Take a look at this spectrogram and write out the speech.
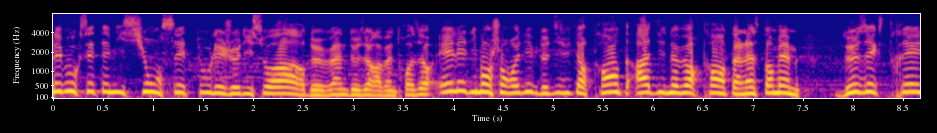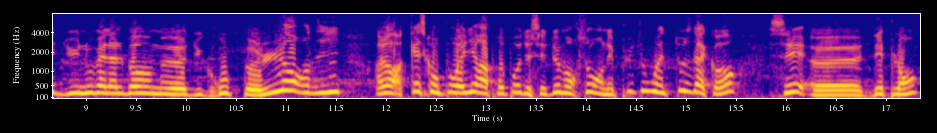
Rappelez-vous que cette émission, c'est tous les jeudis soirs de 22h à 23h et les dimanches en rediff de 18h30 à 19h30. À l'instant même, deux extraits du nouvel album euh, du groupe euh, Lordi. Alors, qu'est-ce qu'on pourrait dire à propos de ces deux morceaux? On est plus ou moins tous d'accord. C'est euh, des plans,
